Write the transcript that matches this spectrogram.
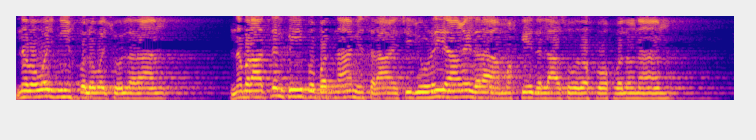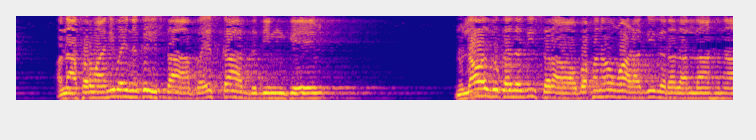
نہ وجنی خپل وشو لران نبراتل کی پو بدنام سرا چی جوڑی آغی لرا مخید اللہ سو رخ و خپلونا انا فرمانی بین کی استا پا اسکار دین کے. نلاوز کا دی سرا و بخنا واڑا دی در اللہ نا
